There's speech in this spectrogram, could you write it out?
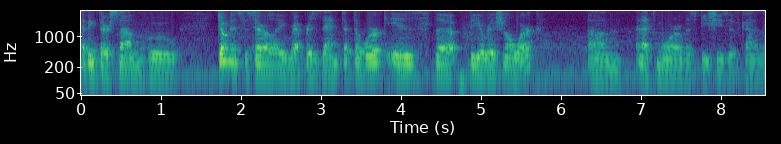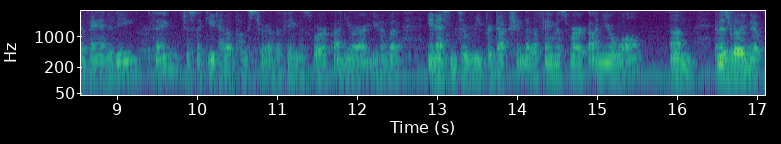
I think there are some who don't necessarily represent that the work is the the original work, um, and that's more of a species of kind of a vanity thing. Just like you'd have a poster of a famous work on your art, you have a in essence a reproduction of a famous work on your wall, um, and there's really no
